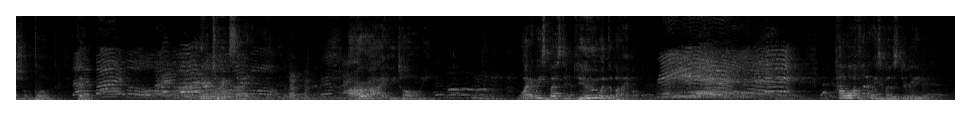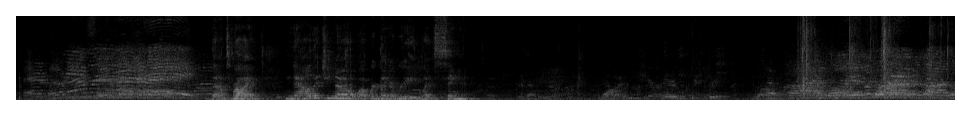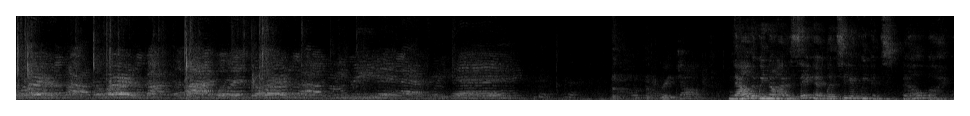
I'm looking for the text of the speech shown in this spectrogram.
special book. That, they're too excited. All right, you told me. What are we supposed to do with the Bible? Read it! How often are we supposed to read it? That's right. Now that you know what we're going to read, let's sing it. One, Great job. Now that we know how to sing it, let's see if we can spell Bible.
